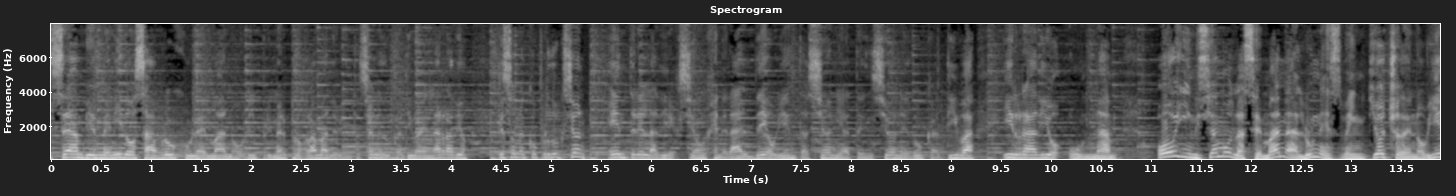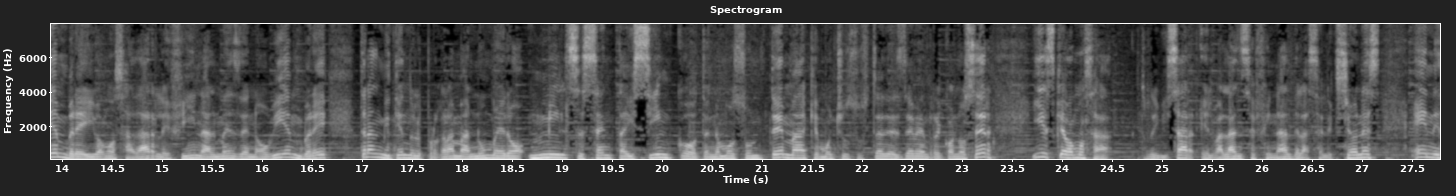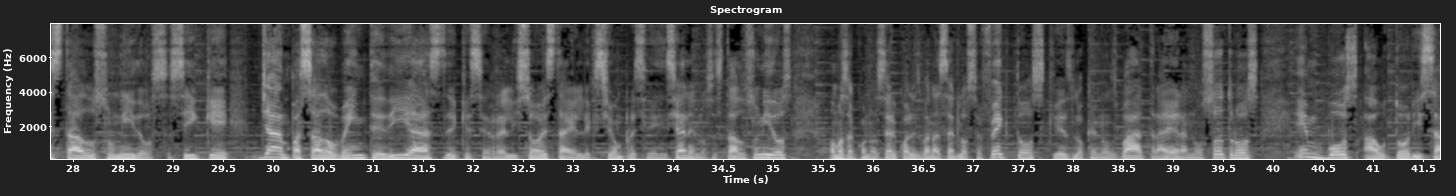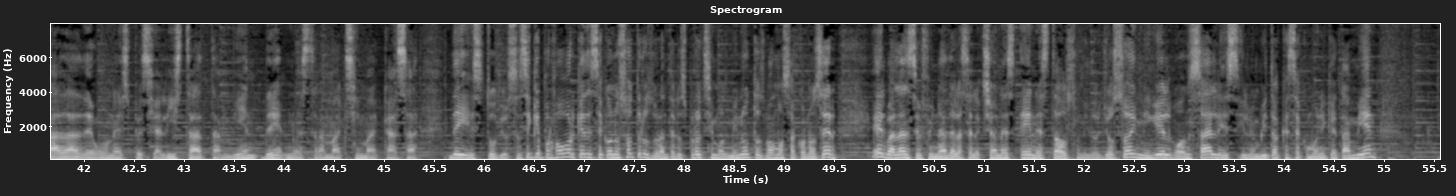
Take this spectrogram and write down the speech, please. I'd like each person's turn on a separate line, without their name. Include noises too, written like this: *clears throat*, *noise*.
Sean bienvenidos a Brújula en Mano, el primer programa de orientación educativa en la radio, que es una coproducción entre la Dirección General de Orientación y Atención Educativa y Radio UNAM. Hoy iniciamos la semana, lunes 28 de noviembre, y vamos a darle fin al mes de noviembre transmitiendo el programa número 1065. Tenemos un tema que muchos de ustedes deben reconocer y es que vamos a revisar el balance final de las elecciones en Estados Unidos. Así que ya han pasado 20 días de que se realizó esta elección presidencial en los Estados Unidos. Vamos a conocer cuáles van a ser los efectos, qué es lo que nos va a traer a nosotros en voz autorizada de una especialista también de nuestra máxima casa de estudios. Así que por favor quédese con nosotros durante los próximos minutos. Vamos a conocer el balance final de las elecciones en Estados Unidos. Yo soy Miguel González y lo invito a que se comunique también también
